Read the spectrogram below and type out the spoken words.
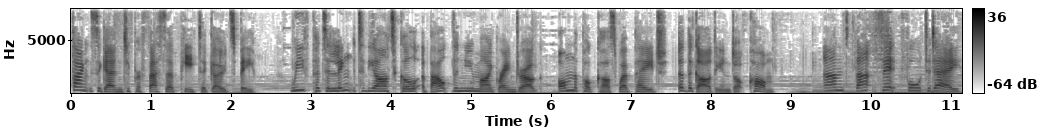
Thanks again to Professor Peter Goadsby. We've put a link to the article about the new migraine drug on the podcast webpage at theguardian.com. And that's it for today.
